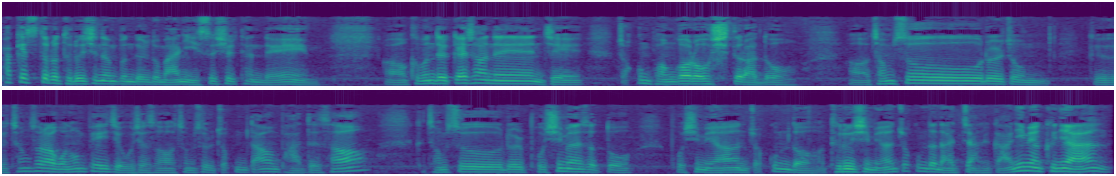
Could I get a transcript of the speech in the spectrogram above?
팟캐스트로 들으시는 분들도 많이 있으실 텐데 어, 그분들께서는 이제 조금 번거로우시더라도 어, 점수를 좀 그 청소학원 홈페이지에 오셔서 점수를 조금 다운 받으서 그 점수를 보시면서 또 보시면 조금 더 들으시면 조금 더 낫지 않을까 아니면 그냥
